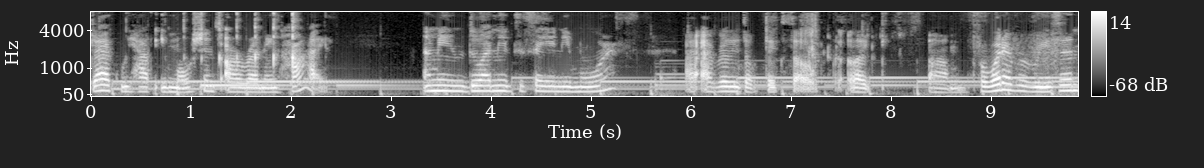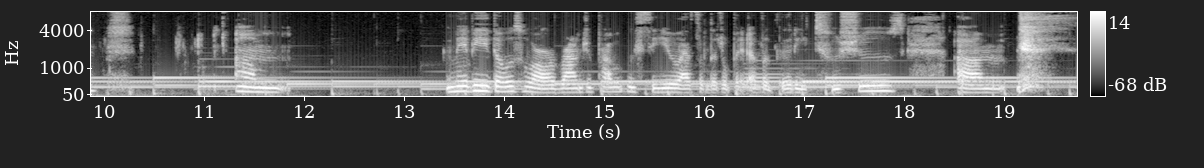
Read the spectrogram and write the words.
deck, we have emotions are running high. I mean, do I need to say any more? I, I really don't think so. Like, um, for whatever reason, um, maybe those who are around you probably see you as a little bit of a goody two shoes. Um,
